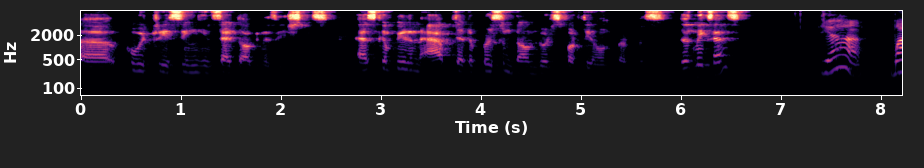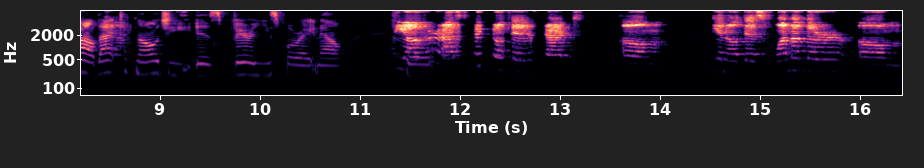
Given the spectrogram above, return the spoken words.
uh, COVID tracing inside the organizations, as compared to an app that a person downloads for their own purpose. Does it make sense? Yeah, wow, that technology is very useful right now. The for... other aspect of it is that, um, you know, there's one other, um,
